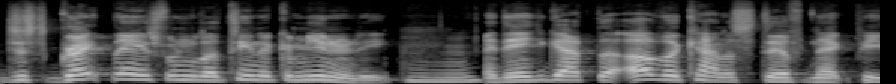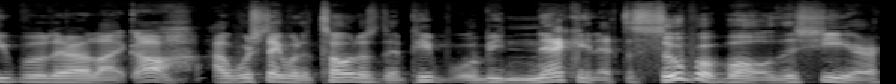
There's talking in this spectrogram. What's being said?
just great things from the Latina community. Mm-hmm. And then you got the other kind of stiff necked people that are like, "Oh, I wish they would have told us that people would be necking at the Super Bowl this year."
